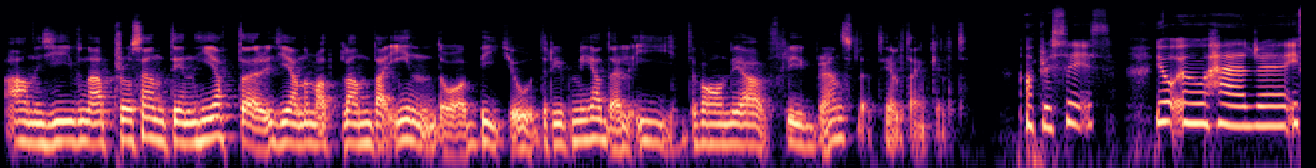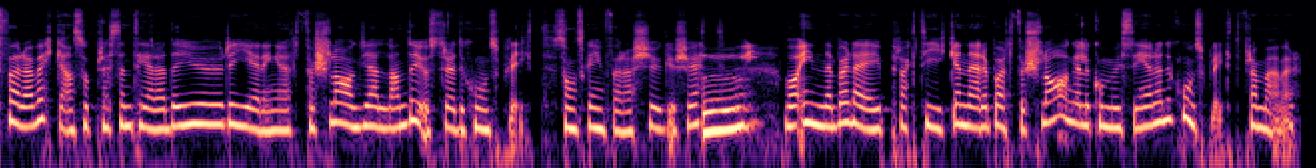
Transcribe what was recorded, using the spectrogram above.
angivna procentenheter genom att blanda in då biodrivmedel i det vanliga flygbränslet helt enkelt. Ja, precis. Jo, och här eh, i förra veckan så presenterade ju regeringen ett förslag gällande just reduktionsplikt som ska införas 2021. Mm. Vad innebär det i praktiken? Är det bara ett förslag eller kommer vi se en reduktionsplikt framöver?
